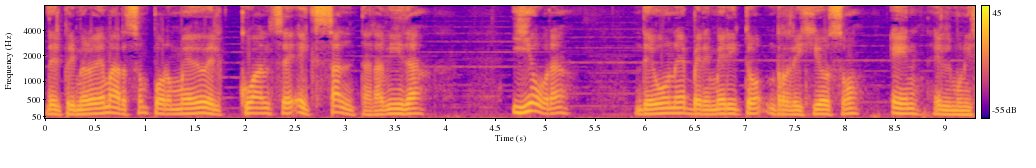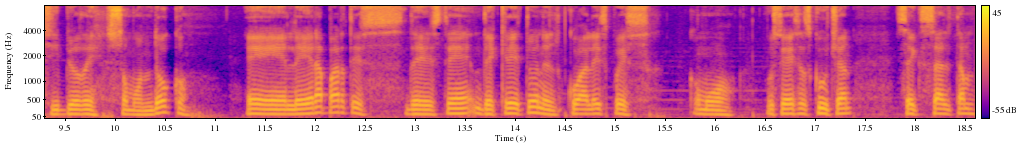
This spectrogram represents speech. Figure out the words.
del 1 de marzo, por medio del cual se exalta la vida y obra de un benemérito religioso en el municipio de Somondoco. Eh, leer partes de este decreto en el cual pues como ustedes escuchan se exalta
